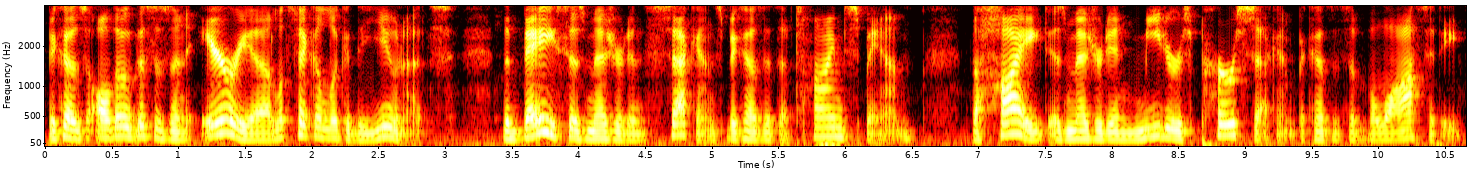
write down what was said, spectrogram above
because although this is an area, let's take a look at the units. The base is measured in seconds because it's a time span. The height is measured in meters per second because it's a velocity.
